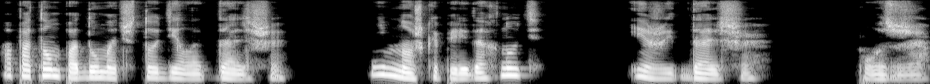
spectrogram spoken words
а потом подумать, что делать дальше. Немножко передохнуть и жить дальше. Позже.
